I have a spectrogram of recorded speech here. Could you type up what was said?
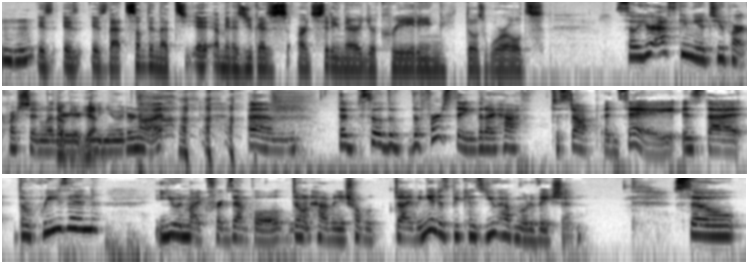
Mm-hmm. Is is is that something that's? I mean, as you guys are sitting there, you're creating those worlds. So you're asking me a two part question, whether Okay, yeah. you knew it or not. um, the, so the the first thing that I have to stop and say is that the reason you and Mike, for example, don't have any trouble diving in is because you have motivation. So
